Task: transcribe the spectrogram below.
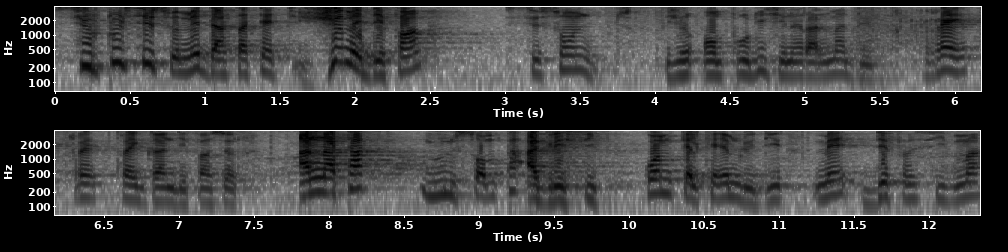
surtout s'il se met dans sa tête, je me défends, ce sont, on produit généralement de très très très grands défenseurs. En attaque, nous ne sommes pas agressifs, comme quelqu'un aime le dire, mais défensivement,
